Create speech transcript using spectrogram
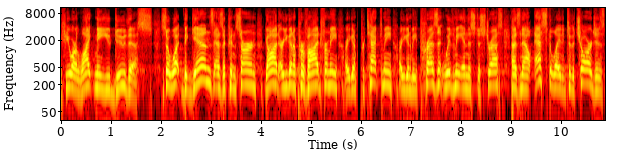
If you are like me, you do this. So, what begins as a concern God, are you going to provide for me? Are you going to protect me? Are you going to be present with me in this distress? has now escalated to the charges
